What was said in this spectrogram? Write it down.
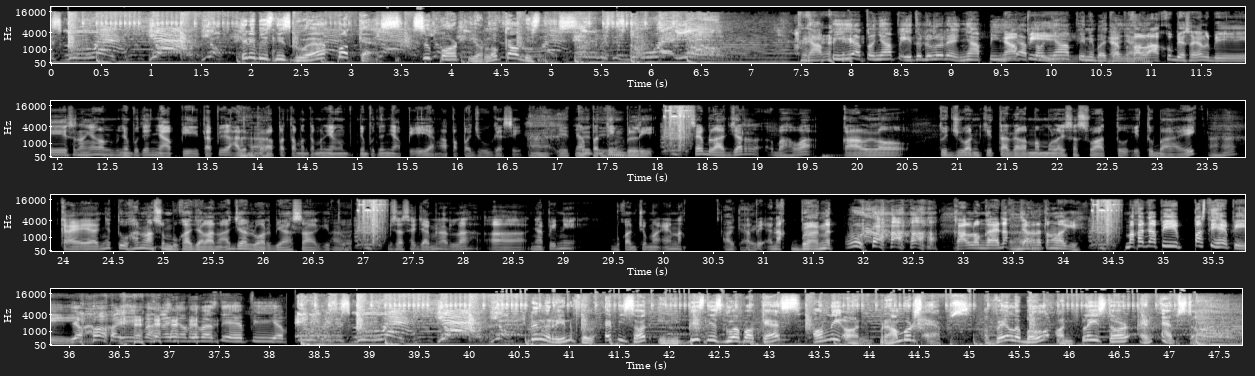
bisnis gue Yo, yo Ini bisnis gue podcast. Support your local business. Ini bisnis gue Yo Nyapi atau nyapi itu dulu deh. Nyapi, nyapi atau nyapi nih bacanya. Nyapi. kalau aku biasanya lebih senangnya nyebutnya nyapi tapi ada Aha. beberapa teman-teman yang nyebutnya nyapi ya nggak apa-apa juga sih Ah, itu yang penting dia. beli saya belajar bahwa kalau tujuan kita dalam memulai sesuatu itu baik Aha. kayaknya Tuhan langsung buka jalan aja luar biasa gitu Ah. bisa saya jamin adalah eh, nyapi ini bukan cuma enak Oke. tapi enak banget kalau nggak enak jangan datang lagi makan nyapi pasti happy Yo, makanya nyapi pasti happy ya. Ini bisnis gue yo Dengerin full episode ini Bisnis Gua Podcast only on Prambors Apps. Available on Play Store and App Store.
